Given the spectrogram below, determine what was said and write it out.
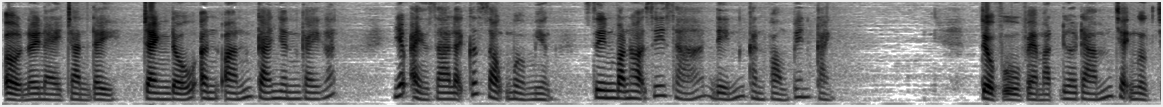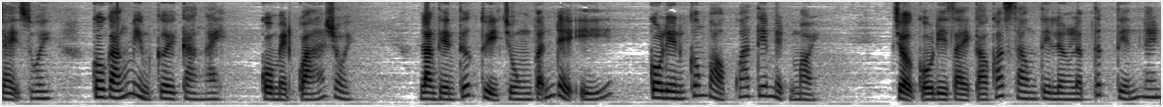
Ở nơi này tràn đầy, tranh đấu ân oán cá nhân gay gắt. Nhiếp ảnh ra lại cất giọng mở miệng, xin bọn họ di xá đến căn phòng bên cạnh. Tiểu phụ vẻ mặt đưa đám chạy ngược chạy xuôi, cố gắng mỉm cười càng ngày. Cô mệt quá rồi. Lăng thiên tước Thủy Trung vẫn để ý, cô liền không bỏ qua tiêm mệt mỏi. Chở cô đi giày cao gót xong thì lương lập tức tiến lên,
